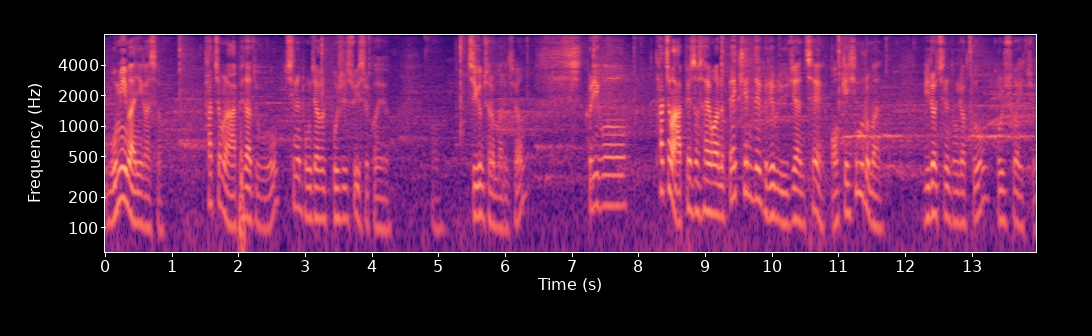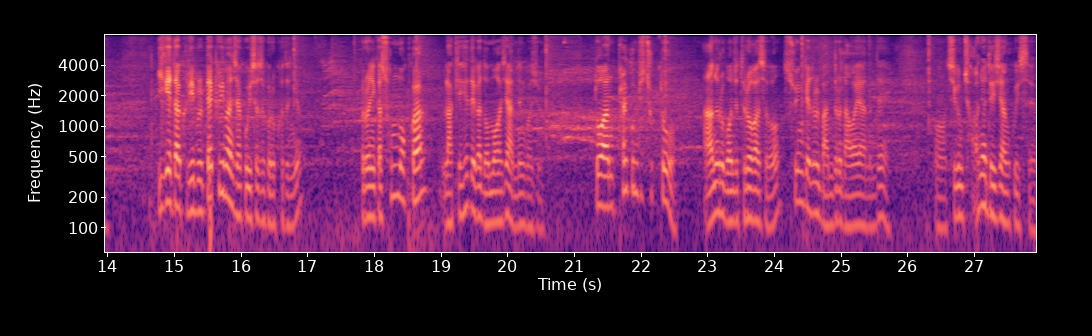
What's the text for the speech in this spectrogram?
몸이 많이 가서 타점을 앞에다 두고 치는 동작을 보실 수 있을 거예요. 어, 지금처럼 말이죠. 그리고 타점 앞에서 사용하는 백핸드 그립을 유지한 채 어깨 힘으로만 밀어치는 동작도 볼 수가 있죠. 이게 다 그립을 백그립만 잡고 있어서 그렇거든요. 그러니까 손목과 라켓 헤드가 넘어가지 않는 거죠. 또한 팔꿈치 축도 안으로 먼저 들어가서 스윙 궤도를 만들어 나와야 하는데 어, 지금 전혀 되지 않고 있어요.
